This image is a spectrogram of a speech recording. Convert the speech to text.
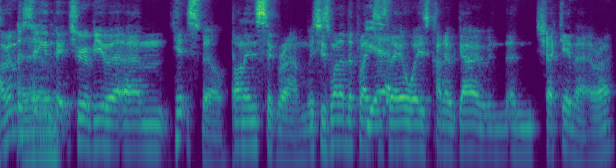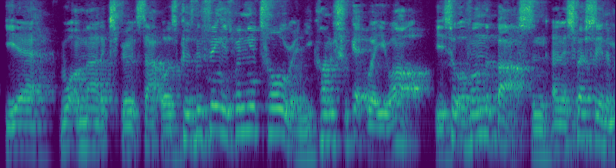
I remember seeing a Um, picture of you at um, Hitsville on Instagram, which is one of the places Yeah. they always kind of go and, and check in at, right? Yeah, what a mad experience that was. Because the thing is, when you're touring, you kind of forget where you are. You're sort of on the bus, and, and especially in America,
